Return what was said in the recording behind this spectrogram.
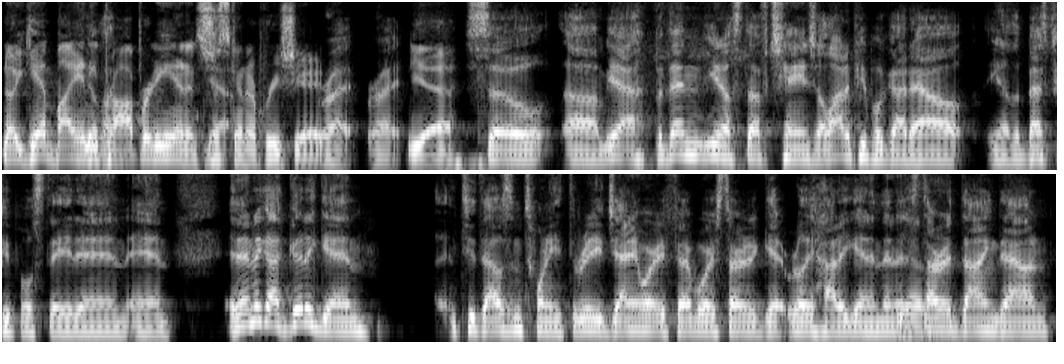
No, you can't buy any like- property and it's just going to appreciate. right, right. Yeah. So, um, yeah, but then, you know, stuff changed. A lot of people got out, you know, the best people stayed in and, and then it got good again in 2023, January, February started to get really hot again. And then it started dying down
